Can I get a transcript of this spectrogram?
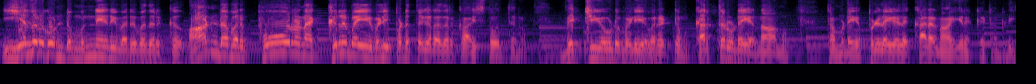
எதிர்கொண்டு முன்னேறி வருவதற்கு ஆண்டவர் பூரண கிருபையை வெளிப்படுத்துகிறதற்காய் ஸ்தோத்திரம். வெற்றியோடு வெளியே வரட்டும். கர்த்தருடைய நாமம் தம்முடைய பிள்ளைகளுக்கு அரணாய் இருக்கட்டும். அப்படி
